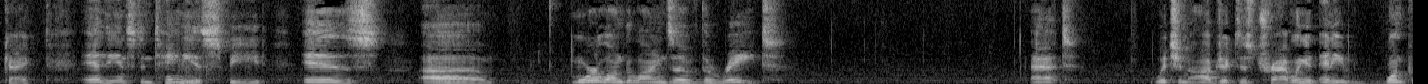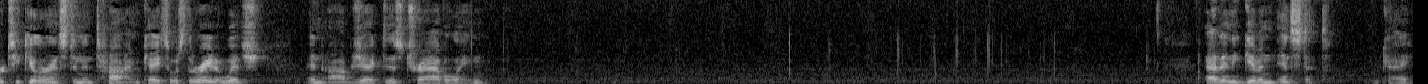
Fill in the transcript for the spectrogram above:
Okay, and the instantaneous speed is uh, more along the lines of the rate at which an object is traveling at any one particular instant in time. Okay, so it's the rate at which an object is traveling at any given instant. Okay.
